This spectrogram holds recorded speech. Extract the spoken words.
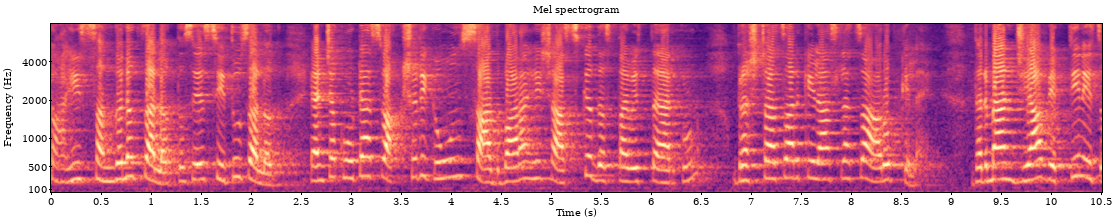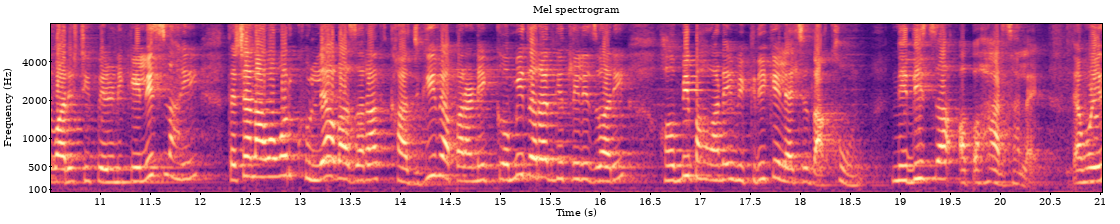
काही संगणक चालक तसेच सेतू चालक यांच्या खोट्या स्वाक्षरी घेऊन सातबारा हे शासकीय दस्तावेज तयार करून भ्रष्टाचार केला असल्याचा आरोप केला आहे दरम्यान ज्या व्यक्तीने ज्वारीची पेरणी केलीच नाही त्याच्या नावावर खुल्या बाजारात खाजगी व्यापाऱ्याने कमी दरात घेतलेली ज्वारी हमी भावाने विक्री केल्याचे दाखवून निधीचा अपहार झालाय. त्यामुळे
